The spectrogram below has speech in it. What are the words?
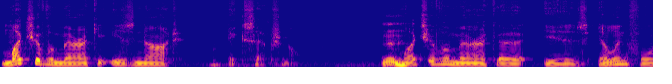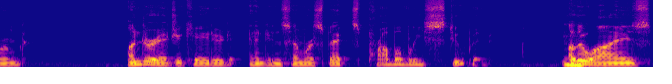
much of America, is not exceptional. Mm. Much of America is ill informed, undereducated, and in some respects, probably stupid. Mm. Otherwise,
